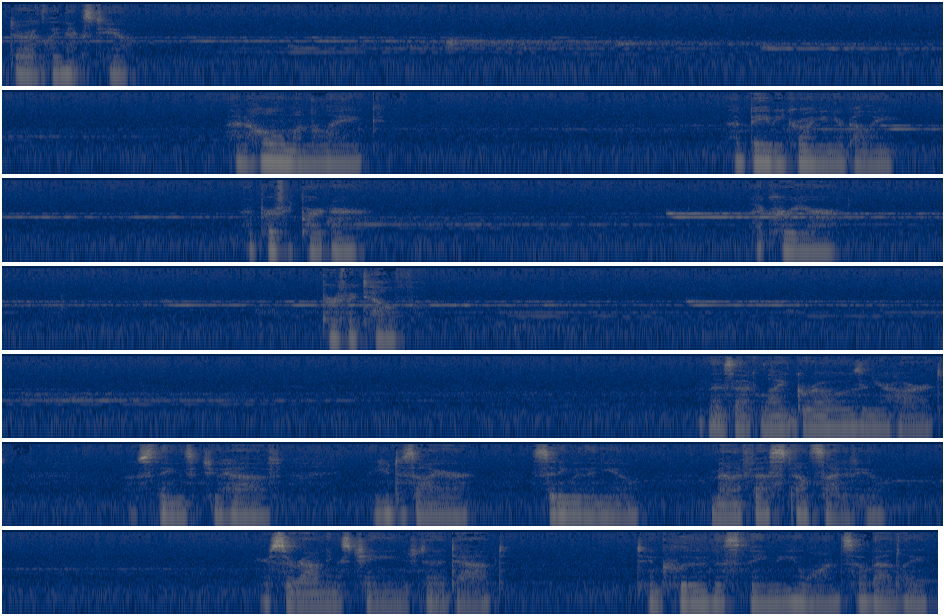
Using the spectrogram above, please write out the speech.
directly next to you. At home on the lake, that baby growing in your belly, that perfect partner, that career, perfect health. As that light grows in your heart, those things that you have, that you desire, sitting within you, manifest outside of you. Your surroundings changed and adapt to include this thing that you want so badly.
